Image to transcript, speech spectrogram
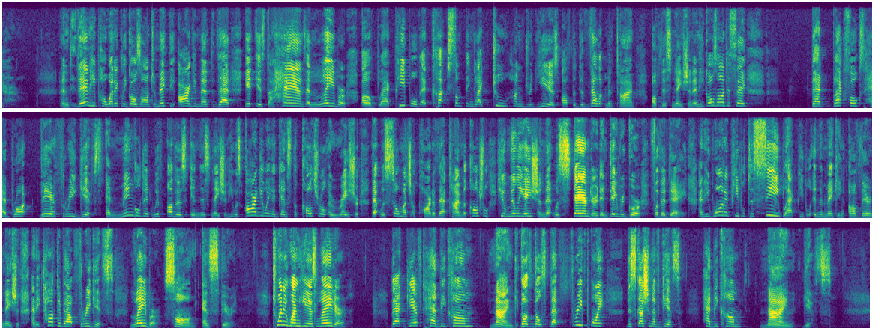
And then he poetically goes on to make the argument that it is the hands and labor of black people that cut something like 200 years off the development time of this nation. And he goes on to say that black folks had brought their three gifts and mingled it with others in this nation. He was arguing against the cultural erasure that was so much a part of that time, the cultural humiliation that was standard and de rigueur for the day. And he wanted people to see black people in the making of their nation. And he talked about three gifts labor, song, and spirit. 21 years later, that gift had become nine, those, those, that three point discussion of gifts had become nine gifts.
